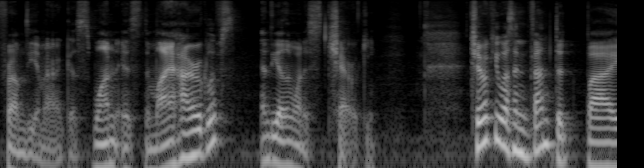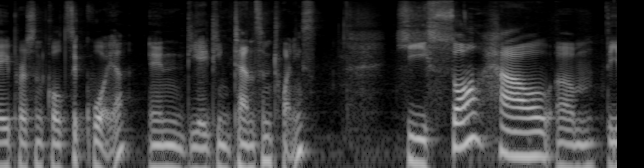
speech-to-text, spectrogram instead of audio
from the Americas. One is the Maya hieroglyphs, and the other one is Cherokee. Cherokee was invented by a person called Sequoyah in the 1810s and 20s. He saw how um, the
